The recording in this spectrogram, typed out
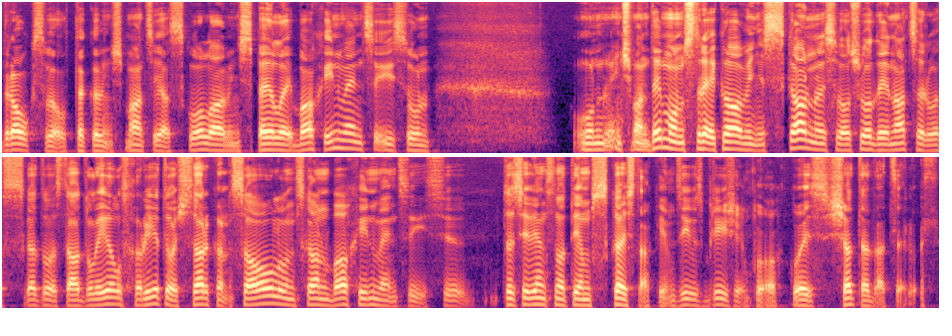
draugs vēl, tā kā viņš mācījās skolā, viņš spēlēja Baha invencijas un Un viņš man demonstrēja, kā viņas skan, es vēl šodien atceros, skatos tādu lielu rietošu sarkanu saulu un skan Baha invencijas. Tas ir viens no tiem skaistākiem dzīves brīžiem, ko, ko es šat tad atceros.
